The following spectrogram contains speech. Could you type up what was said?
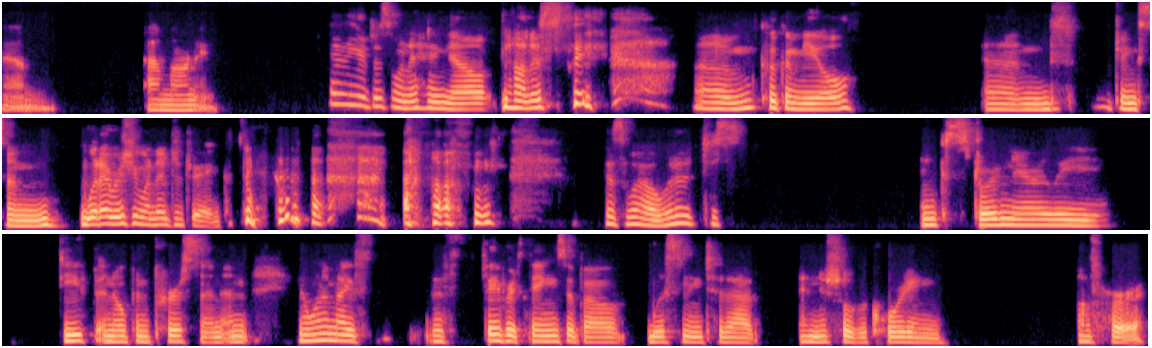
and and learning. I think I just want to hang out, honestly, um, cook a meal, and drink some whatever she wanted to drink. Because um, wow, what a just extraordinarily deep and open person. And you know, one of my the favorite things about listening to that initial recording of her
